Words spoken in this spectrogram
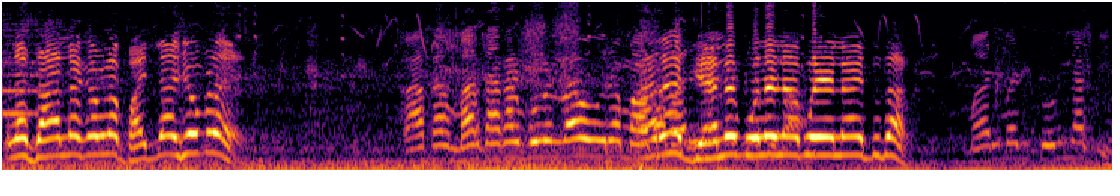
એટલે જા લે કપડા ભાઈ છો આપણે કાકા માર કાકાને બોલે લાવો રે મારો જેને બોલે ના બોલે લાય તું તાર મારી મારી તોડી નાખી.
